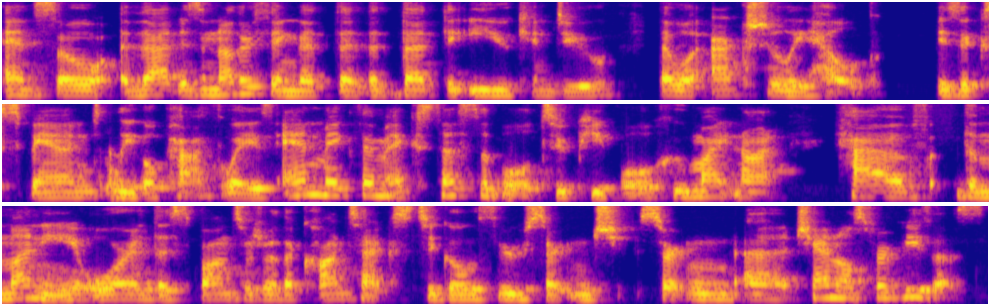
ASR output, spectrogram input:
And so that is another thing that, that, that the EU can do that will actually help is expand legal pathways and make them accessible to people who might not have the money or the sponsors or the context to go through certain certain uh, channels for visas.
